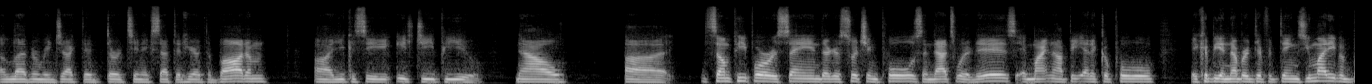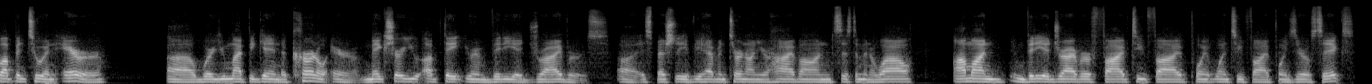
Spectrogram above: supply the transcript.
11 rejected, 13 accepted here at the bottom. Uh, you can see each GPU. Now, uh, some people are saying they're switching pools and that's what it is. It might not be Etica pool. It could be a number of different things. You might even bump into an error uh, where you might be getting the kernel error. Make sure you update your NVIDIA drivers, uh, especially if you haven't turned on your Hiveon system in a while. I'm on NVIDIA driver 525.125.06.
